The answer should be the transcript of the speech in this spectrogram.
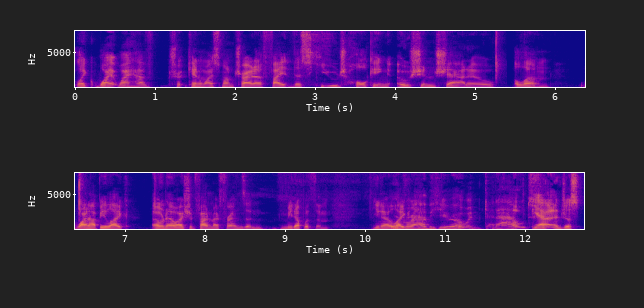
like why why have tr- Canon Weissmon try to fight this huge hulking ocean shadow alone? Why not be like, oh no, I should find my friends and meet up with them? You know, Or like grab Hiro and get out. yeah, and just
